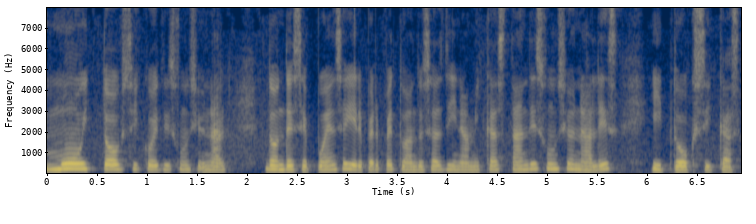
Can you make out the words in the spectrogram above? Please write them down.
muy tóxico y disfuncional, donde se pueden seguir perpetuando esas dinámicas tan disfuncionales y tóxicas,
